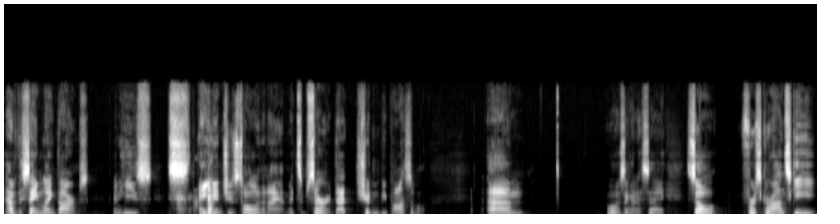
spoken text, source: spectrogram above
have the same length arms, and he's eight inches taller than I am. It's absurd. That shouldn't be possible. Um, what was I going to say? So for Skoronski,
